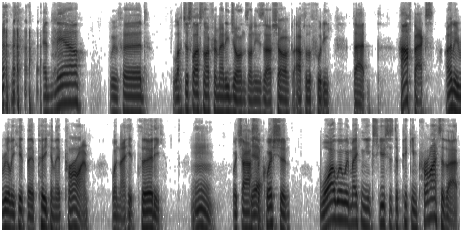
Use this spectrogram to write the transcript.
And now we've heard, like just last night from Matty Johns on his uh, show after the footy, that halfbacks only really hit their peak and their prime when they hit 30, mm. which asks Yeah. the question why were we making excuses to pick him prior to that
